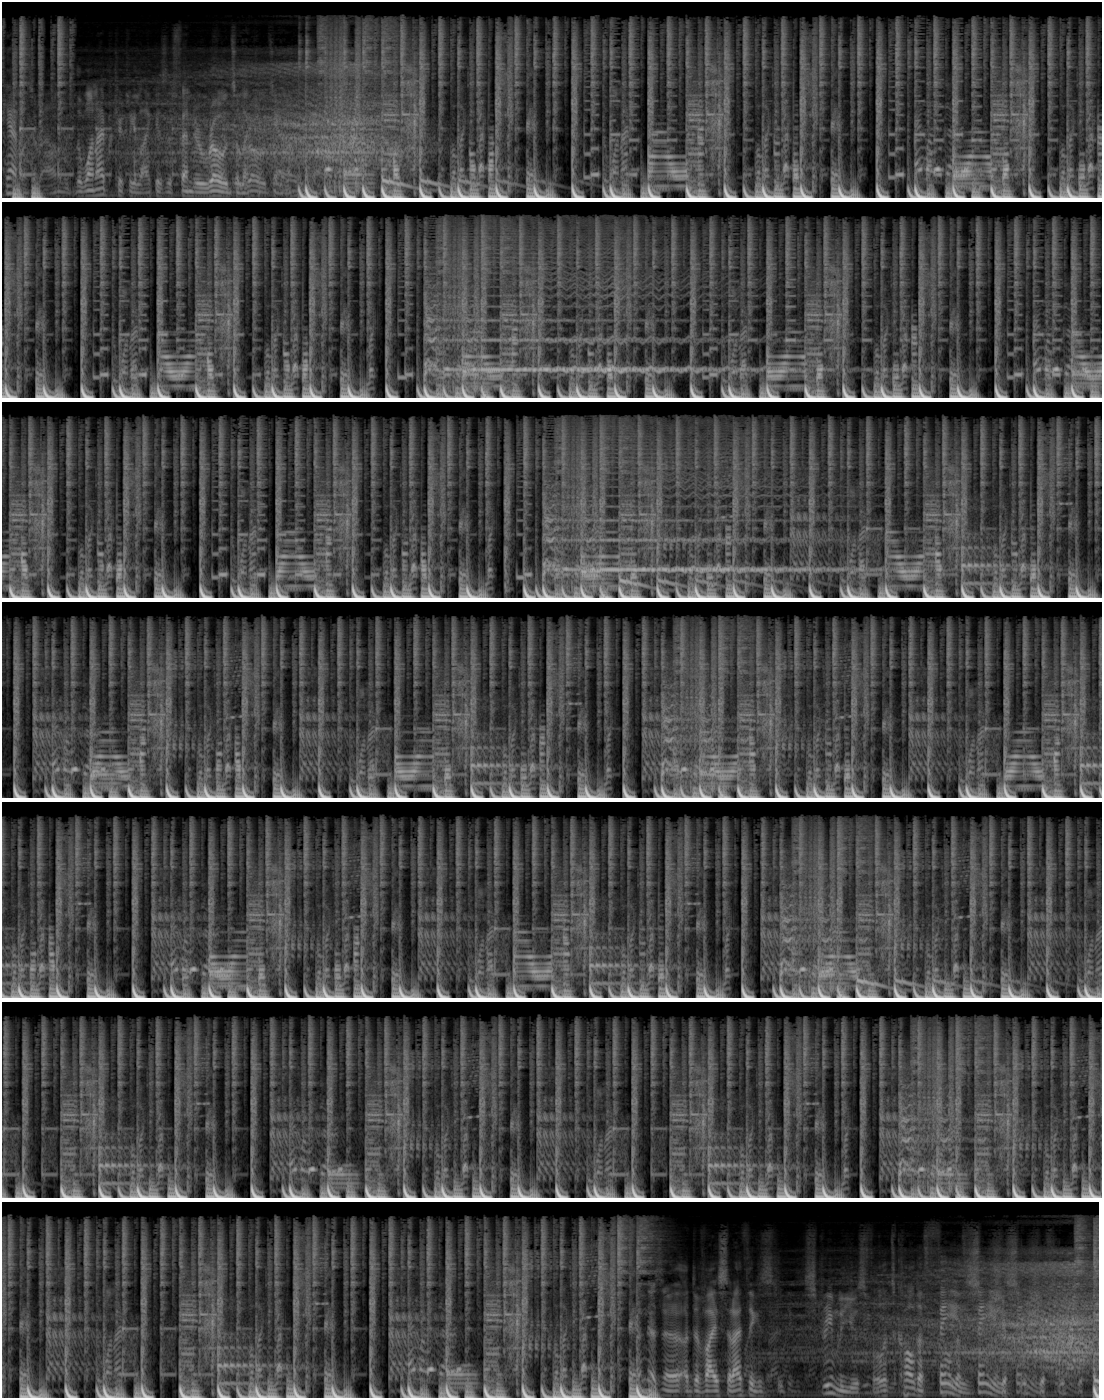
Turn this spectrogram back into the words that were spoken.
pianos around. The one I particularly like is the Fender Rhodes electric piano. Device that I think is extremely useful. It's called a phase, shifter.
